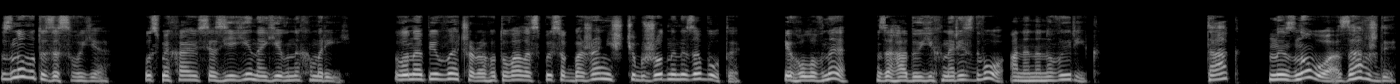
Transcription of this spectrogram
Знову ти за своє, усміхаюся з її наївних мрій. Вона піввечора готувала список бажань, щоб жодне не забути, і головне, загадую їх на Різдво, а не на Новий рік. Так, не знову, а завжди.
